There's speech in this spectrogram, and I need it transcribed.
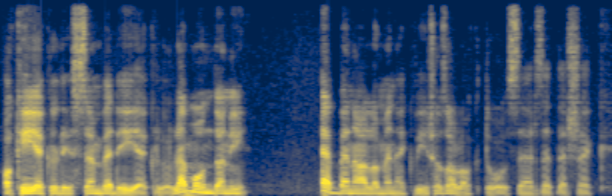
a kélyekről és szenvedélyekről lemondani, ebben áll a menekvés az alaktól szerzetesek.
